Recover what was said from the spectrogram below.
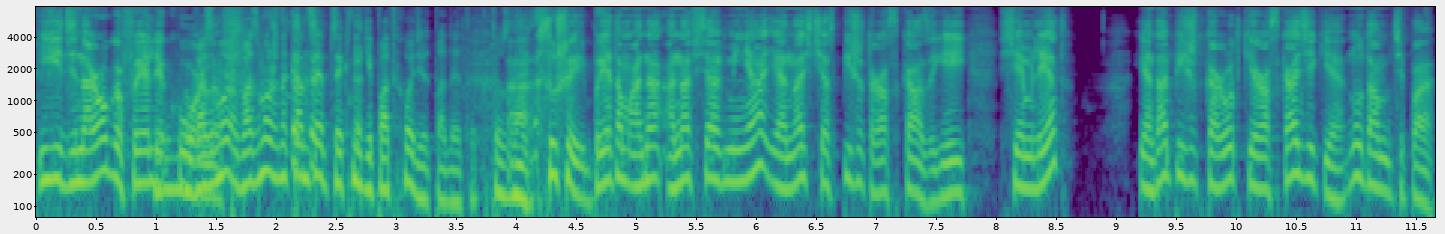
И единорогов, и аликорнов. Возможно, концепция книги подходит под это, кто знает. А, слушай, при этом она, она вся в меня, и она сейчас пишет рассказы. Ей 7 лет, и она пишет короткие рассказики, ну, там, типа,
